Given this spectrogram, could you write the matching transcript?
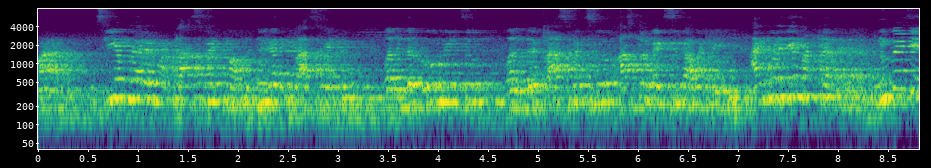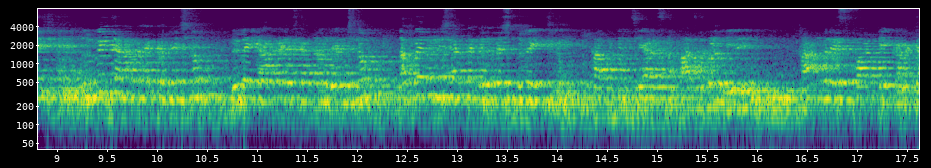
మా సీఎం గారు మా క్లాస్మేట్ మా బుద్ధి గారి క్లాస్మేట్ వాళ్ళిద్దరు రూమ్మేట్స్ వాళ్ళిద్దరు క్లాస్మేట్స్ హాస్టల్ మేట్స్ కాబట్టి ఆయన కూడా ఇదే మాట్లాడాలి నువ్వే చేసినావు నువ్వే జనాభా లెక్క చేసినావు నువ్వే యాభై ఐదు శాతం తెచ్చినావు నలభై రెండు శాతం రిజర్వేషన్ నువ్వే ఇచ్చినావు. కాబట్టి చేయాల్సిన బాధ్యత కూడా మీదే. కాంగ్రెస్ పార్టీ కనుక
